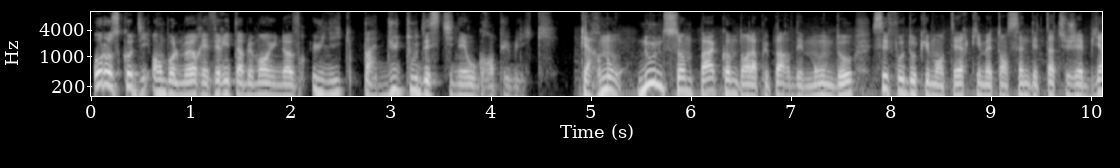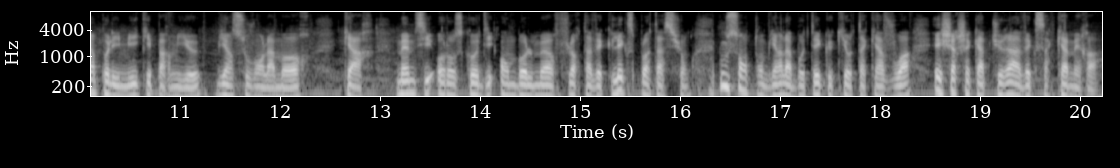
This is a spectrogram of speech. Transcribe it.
Orozco dit Embalmer est véritablement une œuvre unique, pas du tout destinée au grand public. Car non, nous ne sommes pas comme dans la plupart des mondos, ces faux documentaires qui mettent en scène des tas de sujets bien polémiques et parmi eux, bien souvent la mort. Car même si Orozco dit Embalmer flirte avec l'exploitation, nous sentons bien la beauté que Kiyotaka voit et cherche à capturer avec sa caméra.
